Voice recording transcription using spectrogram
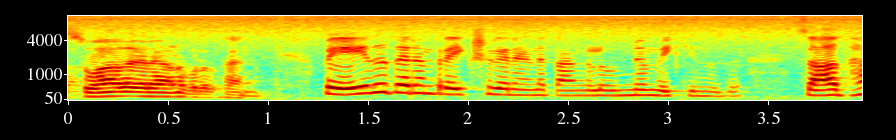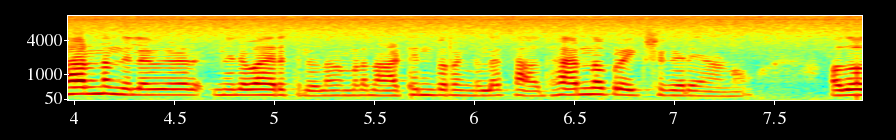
ആസ്വാദകരാണ് പ്രധാനം. അപ്പൊ ഏത് തരം പ്രേക്ഷകരെയാണ് താങ്കൾ ഉന്നം വെക്കുന്നത്? സാധാരണ നിലവാര നിലവാരത്തിലുള്ള നമ്മുടെ നാട്ടിൻപുറങ്ങളിലെ സാധാരണ പ്രേക്ഷകരെയാണോ? അതോ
